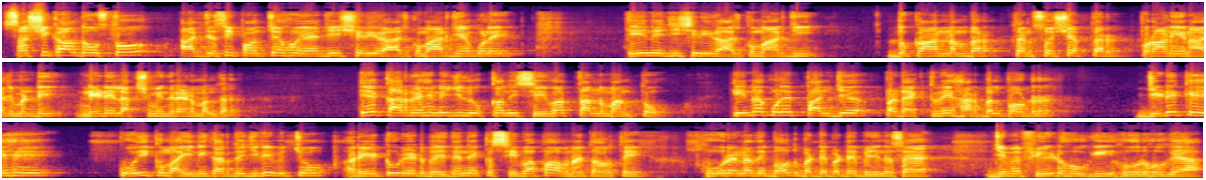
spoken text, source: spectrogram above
ਸਤਿ ਸ਼੍ਰੀ ਅਕਾਲ ਦੋਸਤੋ, ਅੱਜ ਅਸੀਂ ਪਹੁੰਚੇ ਹੋਏ ਹਾਂ ਜੀ ਸ਼੍ਰੀ ਰਾਜਕੁਮਾਰ ਜੀਆਂ ਕੋਲੇ। ਇਹ ਨੇ ਜੀ ਸ਼੍ਰੀ ਰਾਜਕੁਮਾਰ ਜੀ, ਦੁਕਾਨ ਨੰਬਰ 376 ਪੁਰਾਣੀ ਅਨਾਜ ਮੰਡੀ, ਨੇੜੇ ਲక్ష్ਮੀ ਨਾਰਾਇਣ ਮੰਦਿਰ। ਇਹ ਕਰ ਰਹੇ ਨੇ ਜੀ ਲੋਕਾਂ ਦੀ ਸੇਵਾ ਤਨ ਮਨ ਤੋਂ। ਇਹਨਾਂ ਕੋਲੇ ਪੰਜ ਪ੍ਰੋਡਕਟ ਨੇ ਹਰਬਲ ਪਾਊਡਰ ਜਿਹੜੇ ਕਿ ਇਹ ਕੋਈ ਕਮਾਈ ਨਹੀਂ ਕਰਦੇ, ਜਿਹਦੇ ਵਿੱਚੋਂ ਰੇਟ ਟੂ ਰੇਟ ਵੇਚਦੇ ਨੇ ਇੱਕ ਸੇਵਾ ਭਾਵਨਾ ਦੇ ਤੌਰ ਤੇ। ਹੋਰ ਇਹਨਾਂ ਦੇ ਬਹੁਤ ਵੱਡੇ ਵੱਡੇ ਬਿਜ਼ਨਸ ਹੈ, ਜਿਵੇਂ ਫੀਡ ਹੋ ਗਈ, ਹੋਰ ਹੋ ਗਿਆ।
